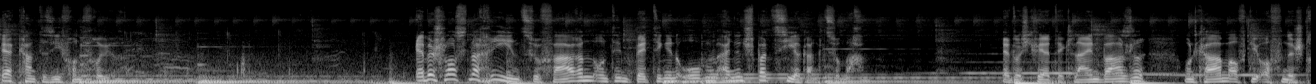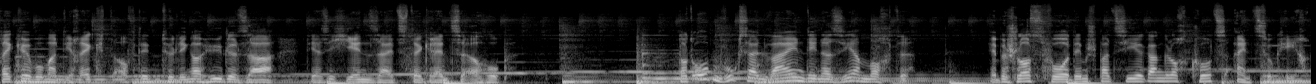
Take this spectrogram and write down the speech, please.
Er kannte sie von früher. Er beschloss, nach Rien zu fahren und in Bettingen oben einen Spaziergang zu machen. Er durchquerte Kleinbasel und kam auf die offene Strecke, wo man direkt auf den Tüllinger Hügel sah, der sich jenseits der Grenze erhob. Dort oben wuchs ein Wein, den er sehr mochte. Er beschloss vor dem Spaziergang noch kurz einzukehren.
